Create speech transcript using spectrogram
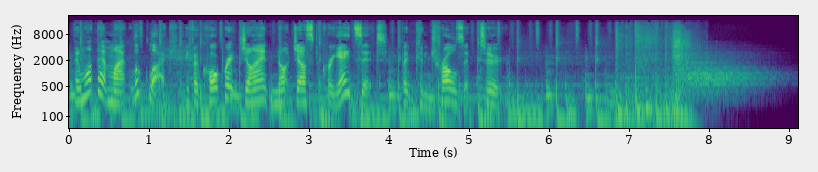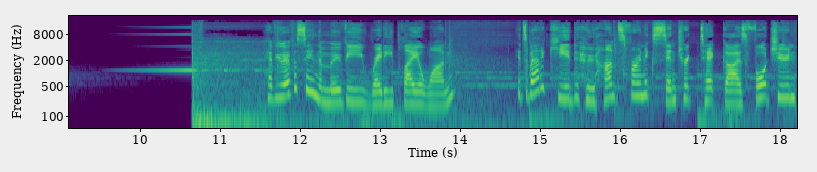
and what that might look like if a corporate giant not just creates it, but controls it too. Have you ever seen the movie Ready Player One? It's about a kid who hunts for an eccentric tech guy's fortune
